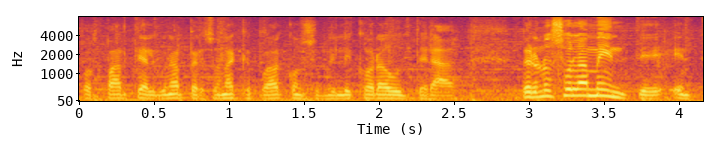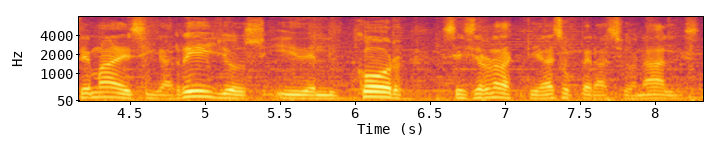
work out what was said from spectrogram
por parte de alguna persona que pueda consumir licor adulterado. Pero no solamente en tema de cigarrillos y de licor se hicieron actividades operacionales,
